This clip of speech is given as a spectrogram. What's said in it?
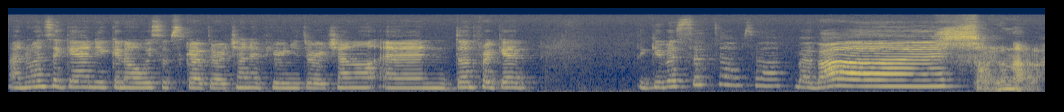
And once again, you can always subscribe to our channel if you're new to our channel. And don't forget to give us a thumbs up. Bye bye. Sayonara.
